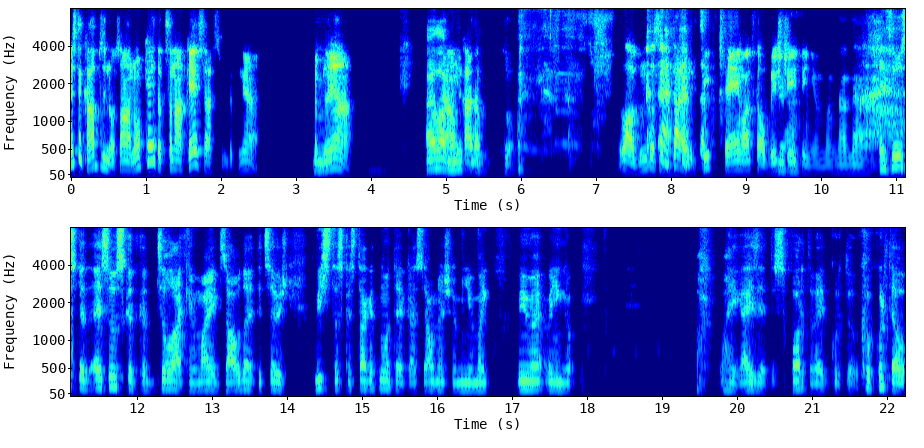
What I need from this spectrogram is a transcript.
es tā kā apzinos, ah, nu, ok, tad sanāk, es esmu. Bet, jā. bet Mm. nu, jā. Ai, Jā, labi, un kādam-. Labi, nu tas ir tā, ir cita tēma, atkal bija šķītiņa. Es uzskatu, es uzskatu, ka cilvēkiem vajag zaudēt, it sevišķi viss tas, kas tagad notiekās jauniešiem, viņiem vajag, viņiem, viņiem vajag aiziet uz sporta veidu, kur, tu, kur, kur tev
